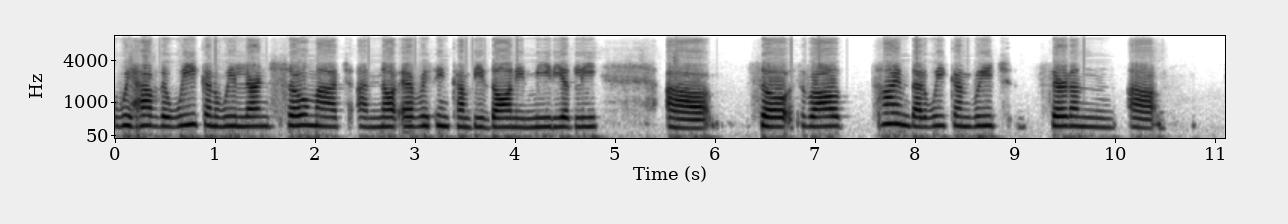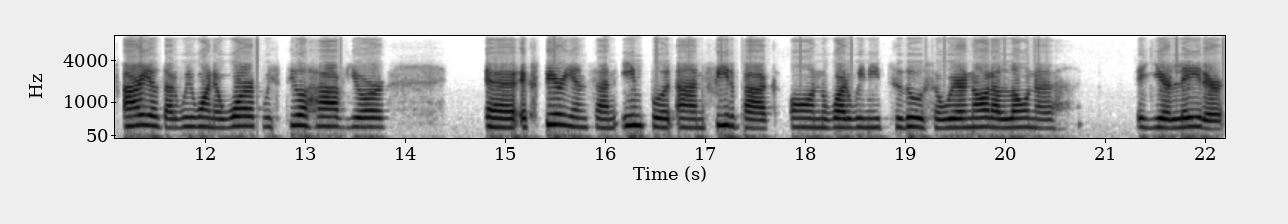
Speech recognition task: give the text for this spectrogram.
we have the week and we learn so much and not everything can be done immediately. Uh, so throughout time that we can reach certain uh, areas that we want to work, we still have your uh, experience and input and feedback on what we need to do. So we are not alone a, a year later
